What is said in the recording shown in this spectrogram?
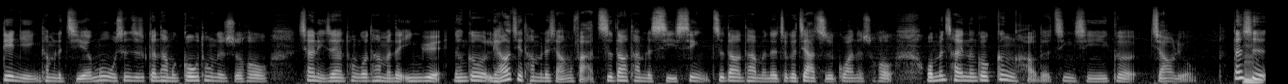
电影、他们的节目，甚至是跟他们沟通的时候，像你这样通过他们的音乐，能够了解他们的想法，知道他们的习性，知道他们的这个价值观的时候，我们才能够更好的进行一个交流。但是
